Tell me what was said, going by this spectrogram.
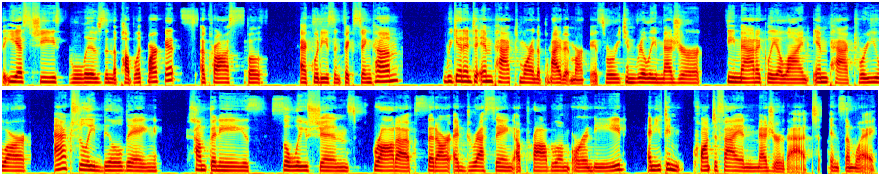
the ESG lives in the public markets across both equities and fixed income we get into impact more in the private markets where we can really measure thematically aligned impact, where you are actually building companies, solutions, products that are addressing a problem or a need. And you can quantify and measure that in some way.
